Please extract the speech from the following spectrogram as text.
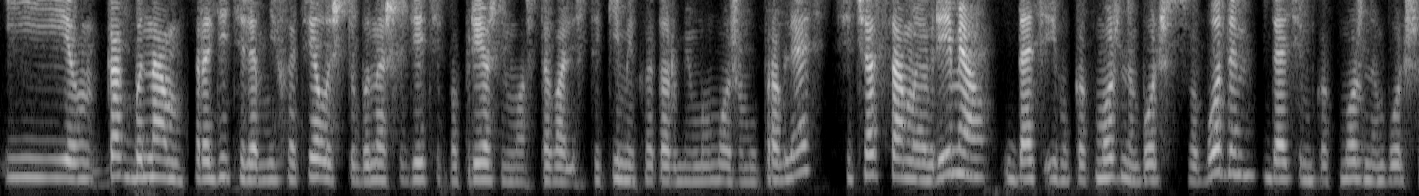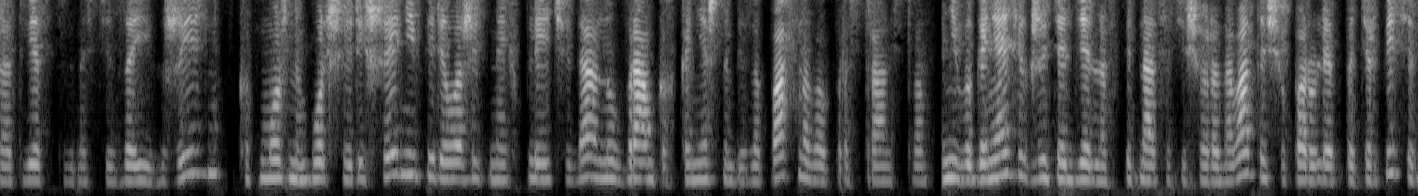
И как бы нам, родителям, не хотелось, чтобы наши дети по-прежнему оставались такими, которыми мы можем управлять, сейчас самое время дать им как можно больше свободы, дать им как можно больше ответственности за их жизнь, как можно больше решений переложить на их плечи, да, ну, в рамках, конечно, безопасного пространства. Не выгонять их жить отдельно в 15 еще рановато, еще пару лет потерпите,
